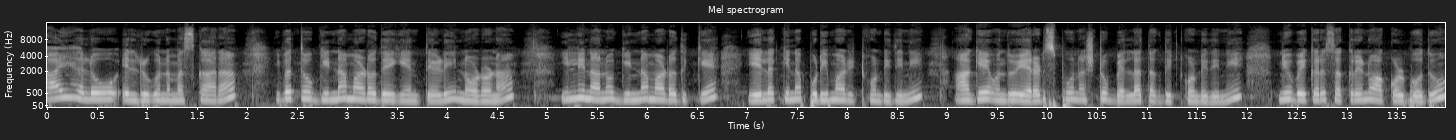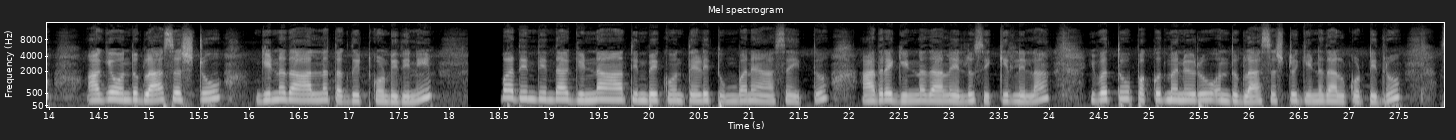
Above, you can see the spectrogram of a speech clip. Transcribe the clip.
Hi, hello, ಎಲ್ರಿಗೂ ನಮಸ್ಕಾರ. ಇವತ್ತು ಗಿಣ್ಣ ಮಾಡೋದು ಹೇಗೆ ಅಂತೇಳಿ ನೋಡೋಣ. ಇಲ್ಲಿ ನಾನು ಗಿಣ್ಣ ಮಾಡೋದಕ್ಕೆ ಏಲಕ್ಕಿನ ಪುಡಿ ಮಾಡಿ ಇಟ್ಕೊಂಡಿದ್ದೀನಿ ಹಾಗೆ ಒಂದು ಎರಡು ಸ್ಪೂನಷ್ಟು ಬೆಲ್ಲ ತೆಗೆದಿಟ್ಕೊಂಡಿದ್ದೀನಿ. ನೀವು ಬೇಕಾದ್ರೆ ಸಕ್ಕರೆನೂ ಹಾಕ್ಕೊಳ್ಬೋದು. ಹಾಗೆ ಒಂದು ಗ್ಲಾಸಷ್ಟು ಗಿಣ್ಣದ ಹಾಲನ್ನ ತೆಗೆದಿಟ್ಕೊಂಡಿದ್ದೀನಿ. ತುಂಬ ದಿನದಿಂದ ಗಿಣ್ಣ ತಿನ್ನಬೇಕು ಅಂತೇಳಿ ತುಂಬಾ ಆಸೆ ಇತ್ತು. ಆದರೆ ಗಿಣ್ಣದ ಹಾಲು ಎಲ್ಲೂ ಸಿಕ್ಕಿರಲಿಲ್ಲ. ಇವತ್ತು ಪಕ್ಕದ ಮನೆಯವರು ಒಂದು ಗ್ಲಾಸಷ್ಟು ಗಿಣ್ಣದ ಹಾಲು ಕೊಟ್ಟಿದ್ದರು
